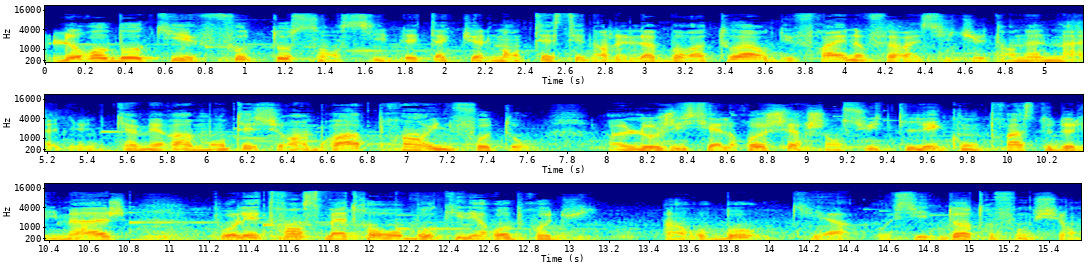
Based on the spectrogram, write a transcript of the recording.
Le robot qui est photosensible est actuellement testé dans le laboratoire du Fraunhofer Institute en Allemagne. Une caméra montée sur un bras prend une photo. Un logiciel recherche ensuite les contrastes de l'image pour les transmettre au robot qui les reproduit. Un robot qui a aussi d'autres fonctions.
